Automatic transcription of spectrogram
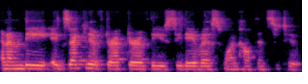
And I'm the executive director of the UC Davis One Health Institute.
